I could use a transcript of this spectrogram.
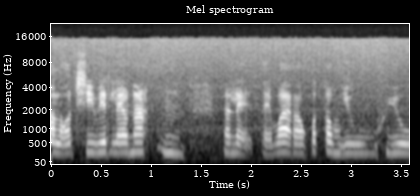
ตลอดชีวิตแล้วนะอืมนั่นแหละ แต่ว่าเราก็ต้องอยู่อยู่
